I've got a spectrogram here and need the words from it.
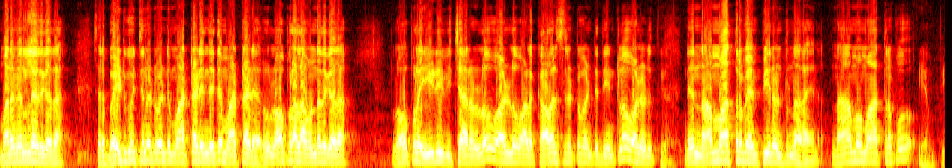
మనం వినలేదు కదా. సరే బయటకు వచ్చినటువంటి మాట్లాడింది అయితే మాట్లాడారు. లోపల అలా ఉండదు కదా. లోపల ఈడీ విచారణలో వాళ్ళు వాళ్ళకి కావాల్సినటువంటి దీంట్లో వాళ్ళు అడుగు- నేను నామమాత్రపు ఎంపీని అంటున్నారు ఆయన. నామమాత్రపు ఎంపీ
